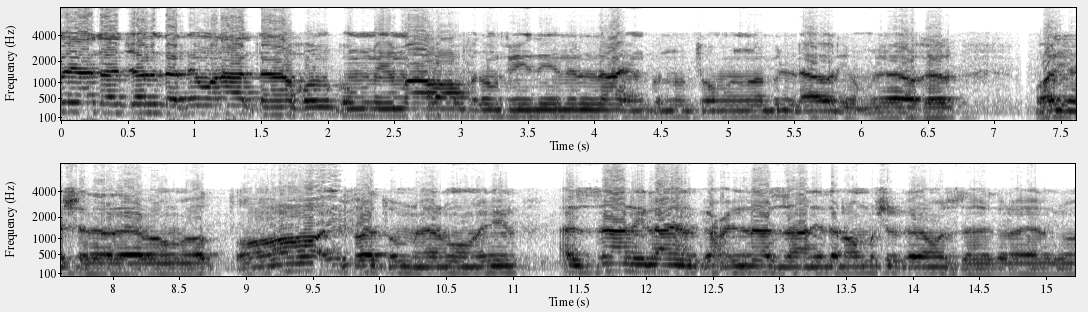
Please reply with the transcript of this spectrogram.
مئة جلدة ولا تأخذكم بما رافض في دين الله إن كنتم تؤمنون بالله واليوم الآخر. وليشهد عذابهم الطائفة من المؤمنين. الزاني لا ينكح إلا زانية أو مشركة والزانية لا ينكح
